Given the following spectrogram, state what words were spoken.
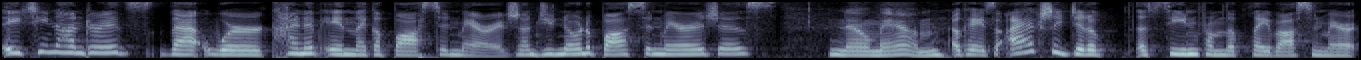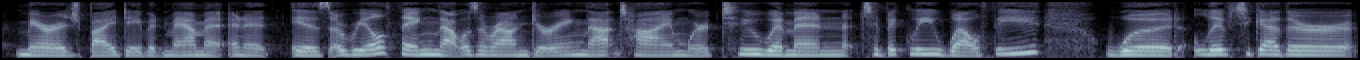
1800s that were kind of in like a Boston marriage. Now, do you know what a Boston marriage is? No, ma'am. Okay, so I actually did a, a scene from the play Boston Mar- Marriage by David Mamet, and it is a real thing that was around during that time where two women, typically wealthy, would live together,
